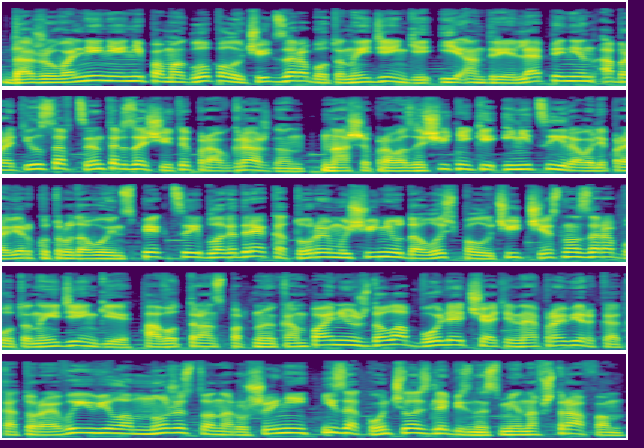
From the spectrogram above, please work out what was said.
Даже увольнение не помогло получить заработанные деньги, и Андрей Ляппинин обратился в Центр защиты прав граждан. Наши правозащитники инициировали проверку трудовой инспекции, благодаря которой мужчине удалось получить честно заработанные деньги. А вот транспортную компанию ждала более тщательная проверка, которая выявила множество нарушений и закончилась для бизнесменов штрафом.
